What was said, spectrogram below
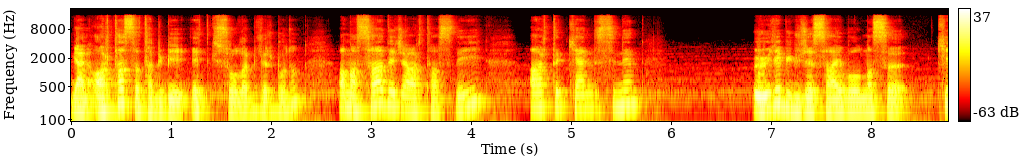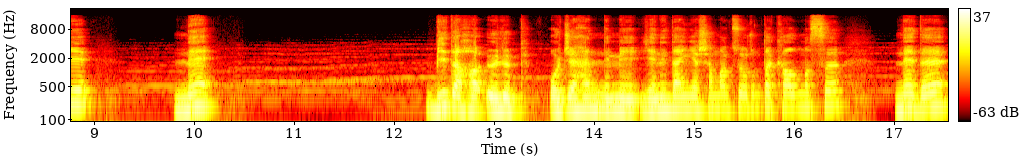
Yani Arthas da tabii bir etkisi olabilir bunun. Ama sadece Arthas değil. Artık kendisinin öyle bir güce sahip olması ki ne bir daha ölüp o cehennemi yeniden yaşamak zorunda kalması ne de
